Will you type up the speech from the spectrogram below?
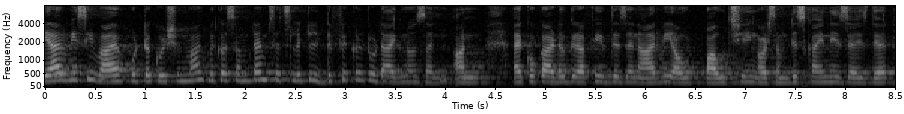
ARVC, why I've put a question mark? Because sometimes it's a little difficult to diagnose an, on echocardiography if there's an RV outpouching or some dyskinesia is there.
